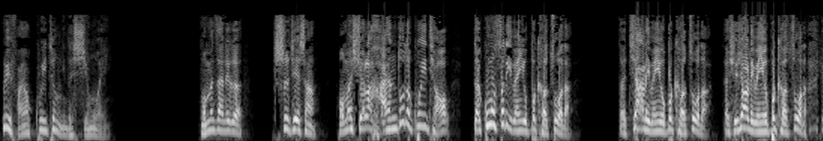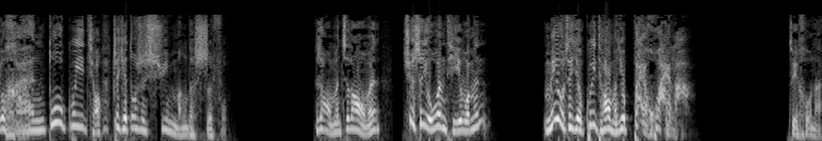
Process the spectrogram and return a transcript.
律法要规正你的行为。我们在这个世界上，我们学了很多的规条，在公司里面有不可做的，在家里面有不可做的，在学校里面有不可做的，有很多规条，这些都是训蒙的师傅，让我们知道我们。确实有问题，我们没有这些规条，我们就败坏了。最后呢，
